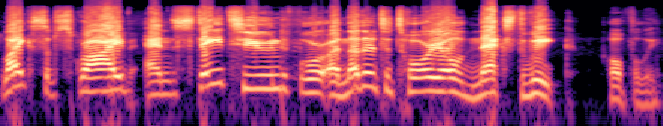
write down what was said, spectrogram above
Like, subscribe, and stay tuned for another tutorial next week, hopefully.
